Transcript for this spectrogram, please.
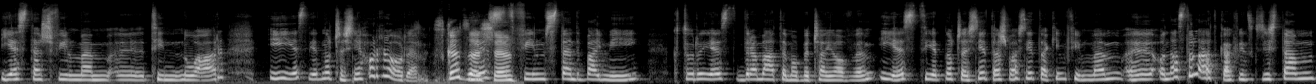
jest też filmem teen noir i jest jednocześnie horrorem. Zgadza jest się. Jest film Stand By Me, który jest dramatem obyczajowym i jest jednocześnie też właśnie takim filmem y, o nastolatkach, więc gdzieś tam...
